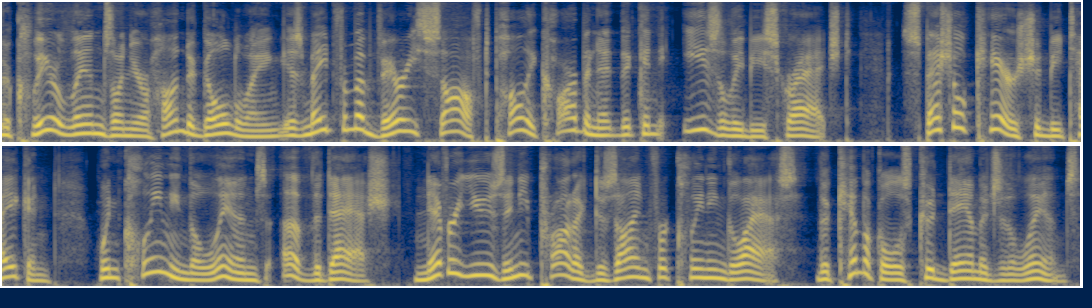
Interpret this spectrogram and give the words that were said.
The clear lens on your Honda Goldwing is made from a very soft polycarbonate that can easily be scratched. Special care should be taken when cleaning the lens of the dash. Never use any product designed for cleaning glass. The chemicals could damage the lens.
